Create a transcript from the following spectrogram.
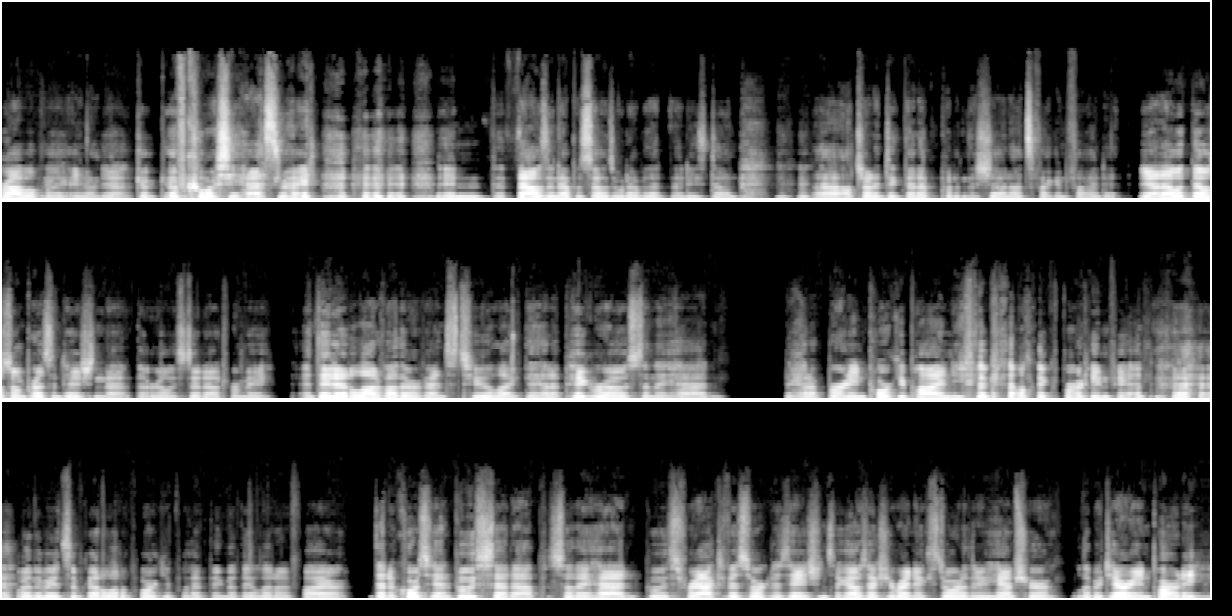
Probably. You know, yeah. of course he has, right? in a thousand episodes or whatever that, that he's done. Uh, I'll try to dig that up and put it in the show notes if I can find it. Yeah, that was, that was one presentation that, that really stood out for me. And they did a lot of other events too. Like they had a pig roast and they had they had a burning porcupine, you know, kind of like Burning Man, where they made some kind of little porcupine thing that they lit on fire. Then, of course, they had booths set up. So they had booths for activist organizations. Like I was actually right next door to the New Hampshire Libertarian Party.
